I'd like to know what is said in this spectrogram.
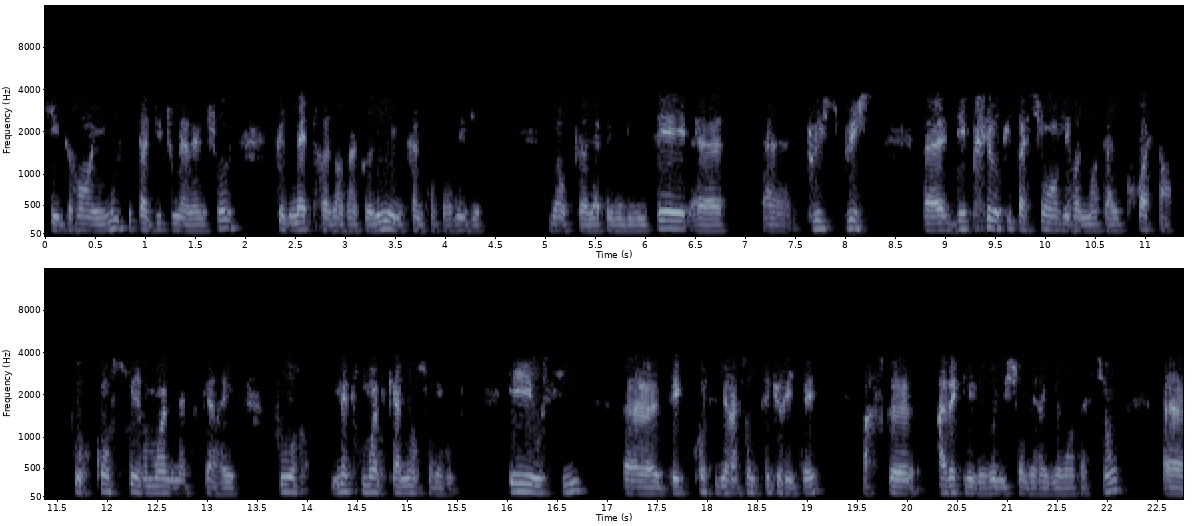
qui est grand et mou, c'est pas du tout la même chose que de mettre dans un colis une crème contour des yeux. Donc euh, la pénibilité, euh, euh, plus plus des préoccupations environnementales croissantes pour construire moins de mètres carrés, pour mettre moins de camions sur les routes, et aussi des considérations de sécurité, parce que avec les des réglementations, euh,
